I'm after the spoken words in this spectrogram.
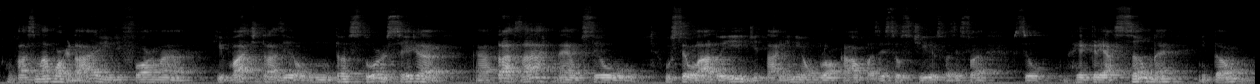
vamos falar assim, uma abordagem de forma que vá te trazer algum transtorno, seja atrasar né, o, seu, o seu lado aí de estar indo em algum local, fazer seus tiros, fazer sua, sua recreação, né? Então,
